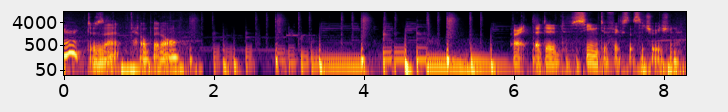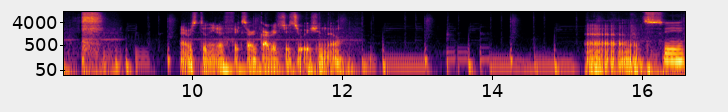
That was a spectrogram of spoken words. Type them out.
Repair? Does that help at all? Alright, that did seem to fix the situation. Alright, we still need to fix our garbage situation though. Uh, let's see.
